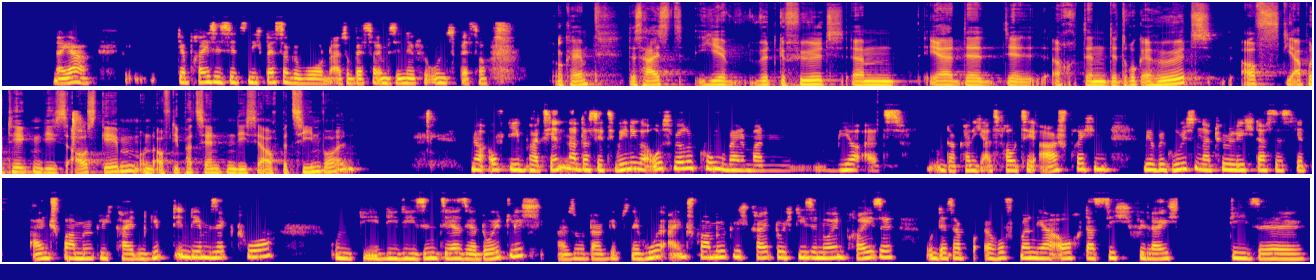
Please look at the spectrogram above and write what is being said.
naja, der Preis ist jetzt nicht besser geworden, also besser im Sinne für uns besser. Okay, das heißt, hier wird gefühlt ähm, eher der, der, auch den, der Druck erhöht auf die Apotheken, die es ausgeben und auf die Patienten, die es ja auch beziehen wollen? Na, auf die Patienten hat das jetzt weniger Auswirkungen, weil man wir als und da kann ich als VCA sprechen, wir begrüßen natürlich, dass es jetzt Einsparmöglichkeiten gibt in dem Sektor. Und die, die, die sind sehr, sehr deutlich. Also da gibt es eine hohe Einsparmöglichkeit durch diese neuen Preise. Und deshalb erhofft man ja auch, dass sich vielleicht diese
